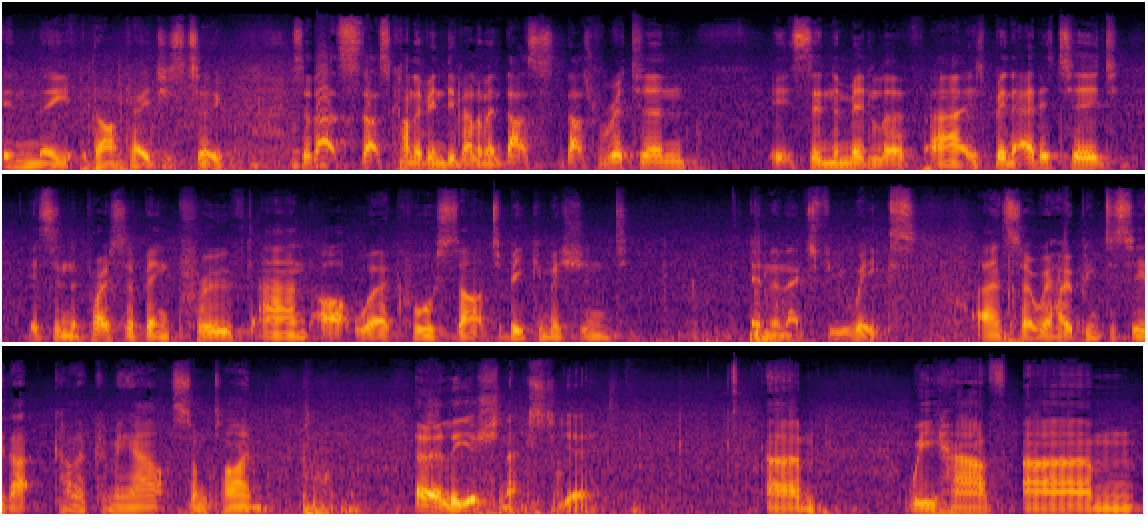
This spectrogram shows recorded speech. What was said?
in the Dark Ages too. So that's that's kind of in development. That's that's written. It's in the middle of. Uh, it's been edited. It's in the process of being proved, and artwork will start to be commissioned in the next few weeks. And so we're hoping to see that kind of coming out sometime early-ish next year. Um, we have um,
